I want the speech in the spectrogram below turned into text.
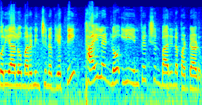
కొరియాలో మరణించిన వ్యక్తి థాయిలాండ్లో ఈ ఇన్ఫెక్షన్ బారిన పడ్డాడు.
